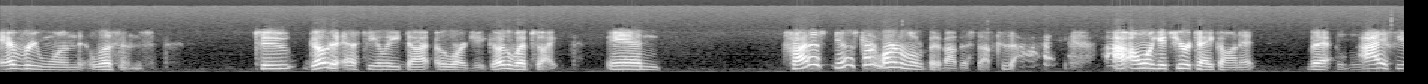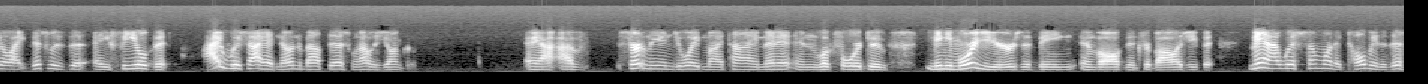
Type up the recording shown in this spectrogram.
everyone that listens to go to stle.org, go to the website, and try to, you know, start learning a little bit about this stuff because I, I, I want to get your take on it. But mm-hmm. I feel like this was the, a field that I wish I had known about this when I was younger. I, I've certainly enjoyed my time in it and look forward to many more years of being involved in tribology. But man, I wish someone had told me that this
